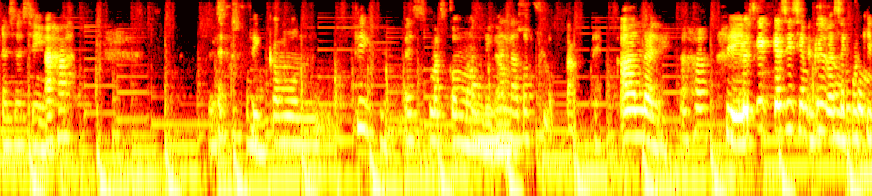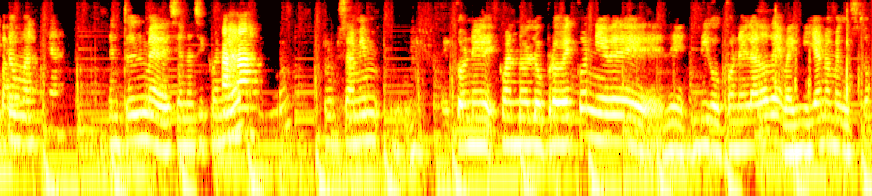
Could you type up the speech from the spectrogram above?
Ese sí. Ajá. Es sí, como un. Sí. Es más común, como digamos. un helado flotante. Ándale, ajá. Sí. Pero es que casi siempre lo hacen un poquito más. Entonces me decían así con ajá. Pues a mí, con cuando lo probé con nieve de, de, Digo, con helado de vainilla no me gustó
